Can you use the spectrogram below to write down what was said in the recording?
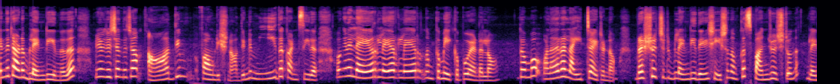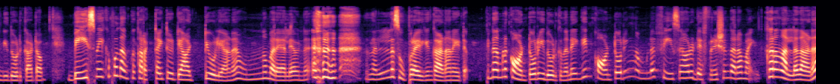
എന്നിട്ടാണ് ബ്ലെൻഡ് ചെയ്യുന്നത്. അപ്പോൾ ഞാൻ ചോദിച്ചാൽ എന്താ വെച്ചാൽ ആദ്യം ഫൗണ്ടേഷൻ അതിന്റെ മീത കൺസീലർ അപ്പോൾ അങ്ങനെ ലെയർ ലെയർ ലെയർ നമുക്ക് മേക്കപ്പ് വേണ്ടല്ലോ. ഇതാകുമ്പോൾ വളരെ ലൈറ്റ് ആയിട്ടുണ്ടാവും. ബ്രഷ് വെച്ചിട്ട് ബ്ലെൻഡ് ചെയ്തതിന് ശേഷം നമുക്ക് സ്പഞ്ച് വെച്ചിട്ടൊന്ന് ബ്ലെൻഡ് ചെയ്ത് കൊടുക്കാം കേട്ടോ. ബേസ് മേക്കപ്പ് നമുക്ക് കറക്റ്റായിട്ട് കിട്ടിയ അടിപൊളിയാണ്. ഒന്നും പറയാല്ലേ അവന് നല്ല സൂപ്പറായിരിക്കും കാണാനായിട്ട്. പിന്നെ നമ്മൾ കോൺടോർ ചെയ്ത് കൊടുക്കുന്നുണ്ട്. എഗെയിൻ കോൺടോറിങ് നമ്മുടെ ഫേസിന് ആ ഒരു ഡെഫിനേഷൻ തരാൻ ഭയങ്കര നല്ലതാണ്.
